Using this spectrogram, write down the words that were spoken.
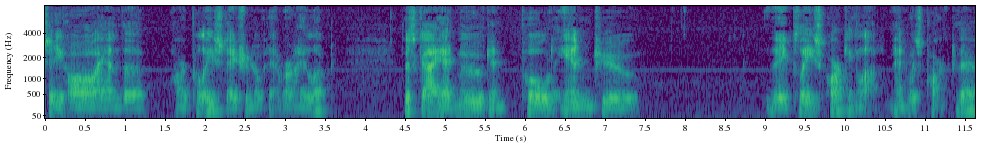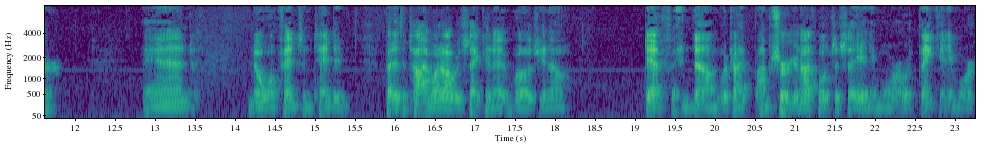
city hall and the our police station or whatever, I looked. This guy had moved and pulled into the police parking lot and was parked there. And no offense intended. But at the time, what I was thinking it was, you know, deaf and dumb, which I, I'm sure you're not supposed to say anymore or think anymore.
